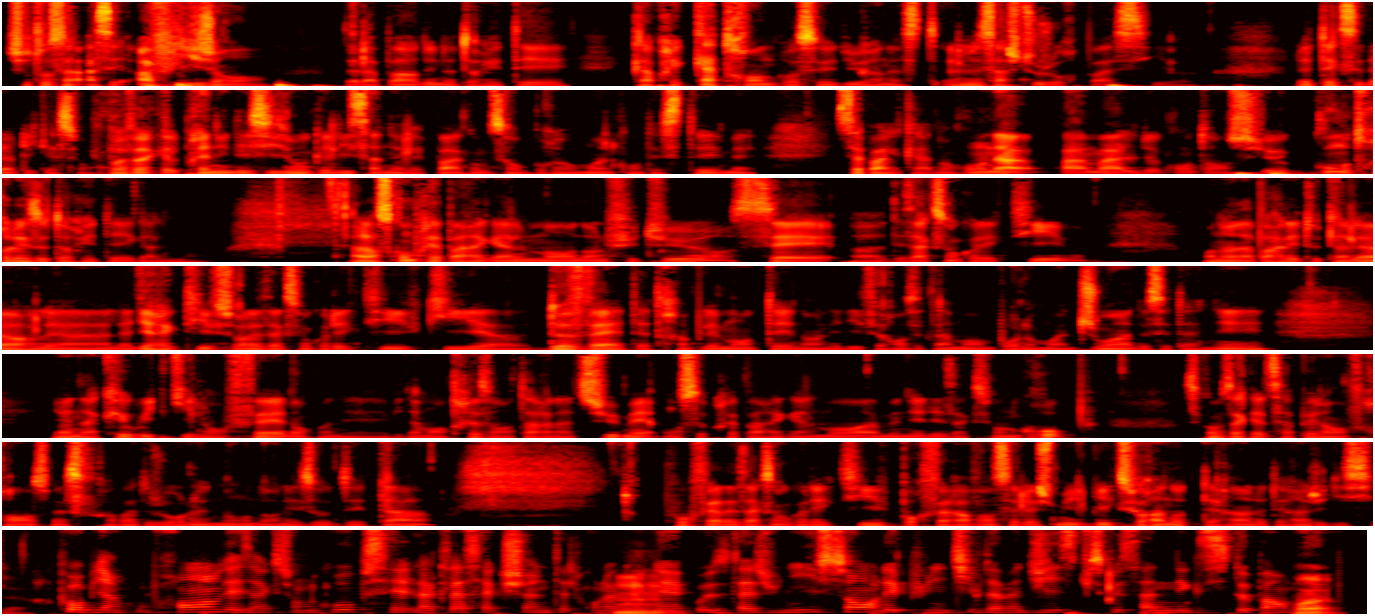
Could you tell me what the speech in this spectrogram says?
Je trouve ça assez affligeant de la part d'une autorité qu'après quatre ans de procédure, elle ne, sache toujours pas si euh, le texte est d'application. Je préfère qu'elle prenne une décision qu'elle dise ça ne l'est pas, comme ça on pourrait au moins le contester, mais c'est pas le cas. Donc on a pas mal de contentieux contre les autorités également. Alors ce qu'on prépare également dans le futur, c'est euh, des actions collectives on en a parlé tout à l'heure, la, directive sur les actions collectives qui euh, devait être implémentée dans les différents États membres pour le mois de juin de cette année. Il n'y en a que huit qui l'ont fait, donc on est évidemment très en retard là-dessus, mais on se prépare également à mener des actions de groupe. C'est comme ça qu'elle s'appelle en France, mais ce ne sera pas toujours le nom dans les autres États, pour faire des actions collectives, pour faire avancer le schmilblick sur un autre terrain, le terrain judiciaire. Pour bien comprendre, les actions de groupe, c'est la class action telle qu'on la connaît mhm. aux États-Unis, sans les punitifs damages, puisque ça n'existe pas en Europe.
